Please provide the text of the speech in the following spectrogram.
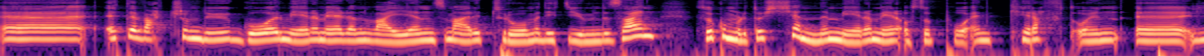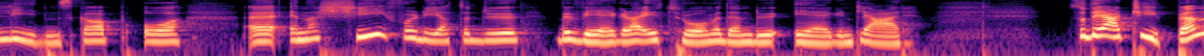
eh, etter hvert som du går mer og mer den veien som er i tråd med ditt human design, så kommer du til å kjenne mer og mer også på en kraft og en eh, lidenskap og eh, energi, fordi at du beveger deg i tråd med den du egentlig er. Så det er typen,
